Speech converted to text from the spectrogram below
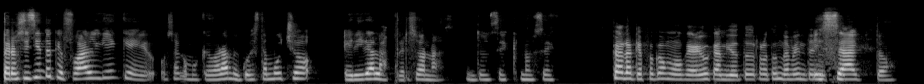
Pero sí siento que fue alguien que, o sea, como que ahora me cuesta mucho herir a las personas. Entonces, no sé. Claro, que fue como que algo cambió todo rotundamente. Exacto.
